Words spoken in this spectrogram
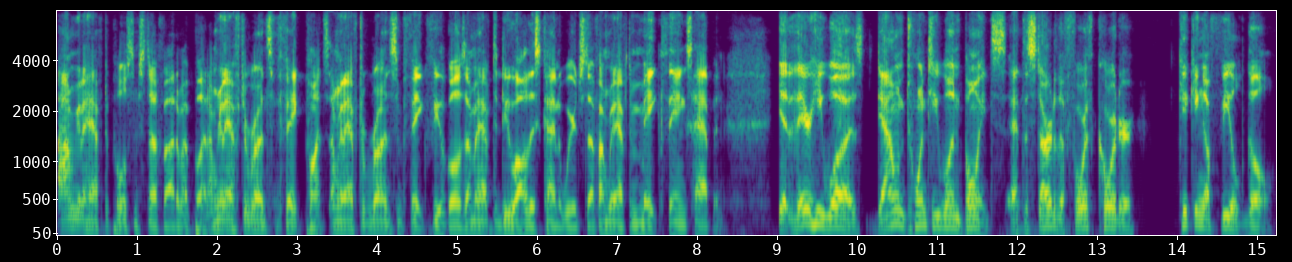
I'm going to have to pull some stuff out of my butt. I'm going to have to run some fake punts. I'm going to have to run some fake field goals. I'm going to have to do all this kind of weird stuff. I'm going to have to make things happen. Yet there he was, down 21 points at the start of the fourth quarter, kicking a field goal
